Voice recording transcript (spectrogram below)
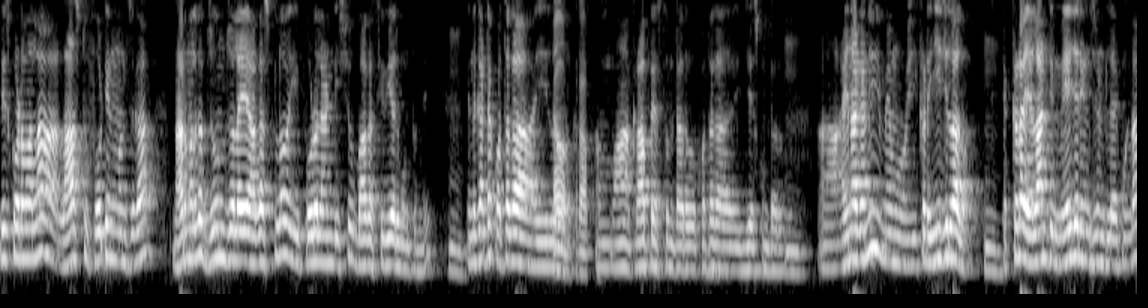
తీసుకోవడం వల్ల లాస్ట్ ఫోర్టీన్ మంత్స్గా నార్మల్గా జూన్ జూలై ఆగస్ట్లో ఈ పోడో ల్యాండ్ ఇష్యూ బాగా సివియర్గా ఉంటుంది. ఎందుకంటే కొత్తగా. ఆ, క్రాప్ వేస్తుంటారు కొత్తగా ఇది చేసుకుంటారు. ఆ, అయినా కానీ మేము ఇక్కడ ఈ జిల్లాలో ఎక్కడ ఎలాంటి మేజర్ ఇన్సిడెంట్ లేకుండా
